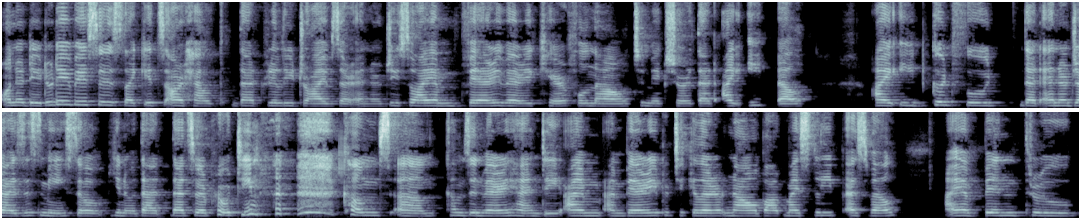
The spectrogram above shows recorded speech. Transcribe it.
on a day to day basis, like it's our health that really drives our energy. So I am very, very careful now to make sure that I eat well. I eat good food that energizes me. So you know that that's where protein comes um, comes in very handy. I'm I'm very particular now about my sleep as well. I have been through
